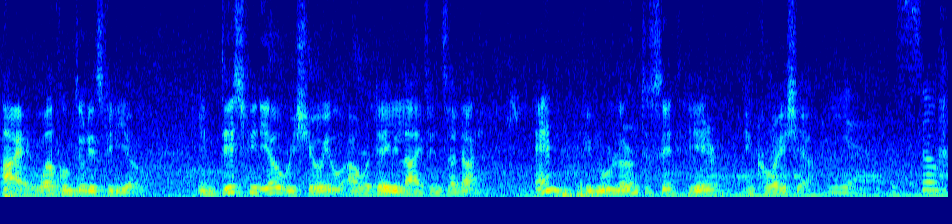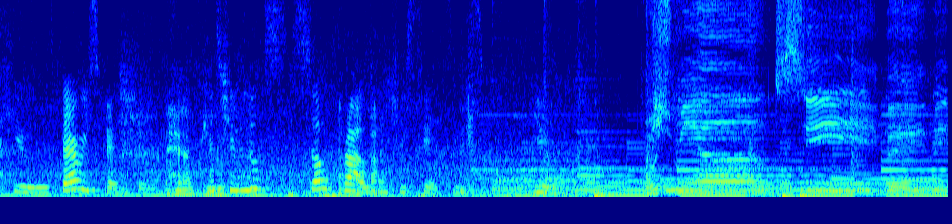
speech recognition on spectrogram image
Hi, welcome to this video. In this video we show you our daily life in Zadar and Filou learned to sit here in Croatia. Yeah, it's so cute, very special. Yeah, And beautiful. she looks so proud when she sits. It's beautiful. Push me out to sea, baby.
